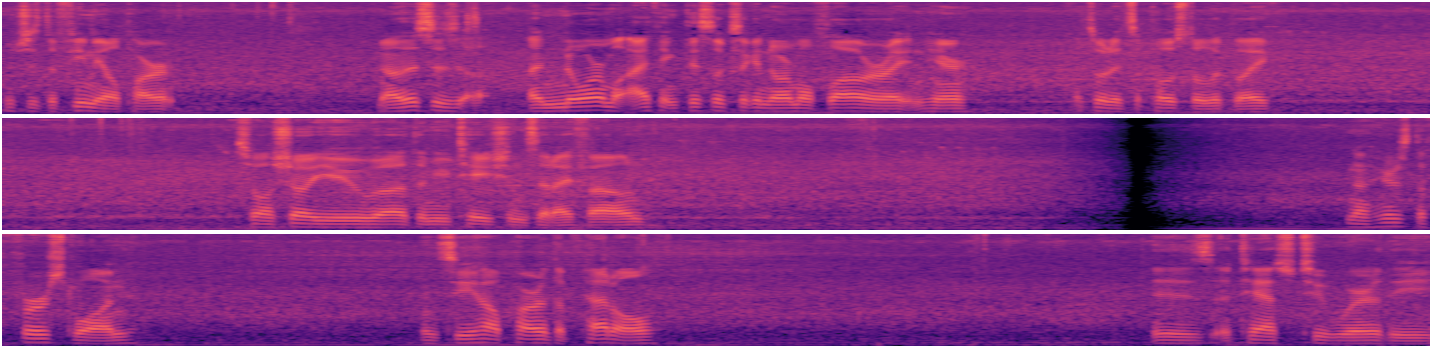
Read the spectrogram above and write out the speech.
which is the female part. Now this is a normal, I think this looks like a normal flower right in here. That's what it's supposed to look like. So I'll show you uh, the mutations that I found. Now here's the first one. And see how part of the petal is attached to where the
